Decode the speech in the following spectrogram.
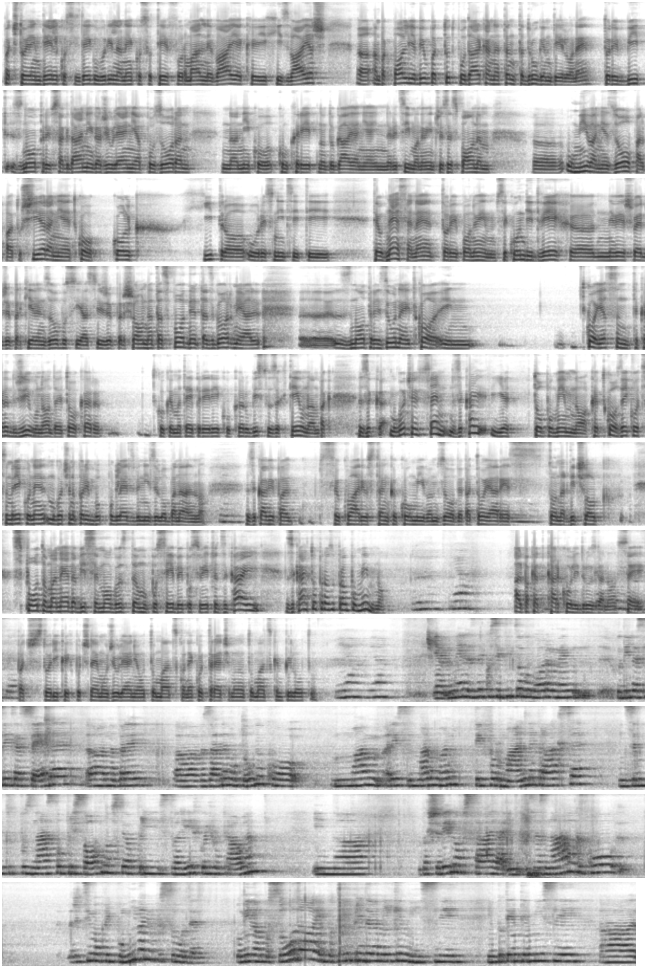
pač to je en del, ko si zdaj govorila, ne, ko so te formalne vaje, ki jih izvajaš. Uh, ampak pol je bil pa tudi poudarka na tem drugem delu, ne? torej biti znotraj vsakdanjega življenja pozoren, uh, na neko konkretno dogajanje. In recimo, vem, če se spomnim, uh, umivanje zob ali pa tuširanje, tako koliko hitro v resnici ti. Te odnese, ne? torej po vem, sekundi, dveh, uh, ne veš več, že parkiran z obusi, a si že prišel na ta spodnji, ta zgornji ali uh, znotraj zunaj. Tako. In, tako, jaz sem takrat živel, no, da je to kar kot je Matej prej rekel, kar v bistvu zahtevno. Ampak zakaj, mogoče vse, zakaj je to pomembno? Ker tako, zdaj, kot sem rekel, ne, mogoče na prvi pogled zveni zelo banalno. Mm. Zakaj bi pa se ukvarjal s tem, kako umivam zobe? Pa to je ja res, mm. to naredi človek. Spotoma, ne da bi se lahko temu posebej posvečal. Zakaj, zakaj je to pravzaprav pomembno? Mm, ja. Ali pa karkoli drugega, no, vse pač stvari, ki jih počnemo v življenju, avtomatsko, ne kot rečemo na avtomatskem pilotu. Ja, ja. ja meni, zdaj, ko si ti to govoril, meni je hodila slika sebe uh, naprej uh, v zadnjem obdobju, ko imam res malo manj te formalne prakse in se mi tudi pozna s to prisotnostjo pri stvarih, ko jih upravljam. In, uh, ampak še vedno obstaja in zaznava, kako recimo pri pomivanju posode. Pomivam posodo in potem pridejo neke misli, in potem te misli uh,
